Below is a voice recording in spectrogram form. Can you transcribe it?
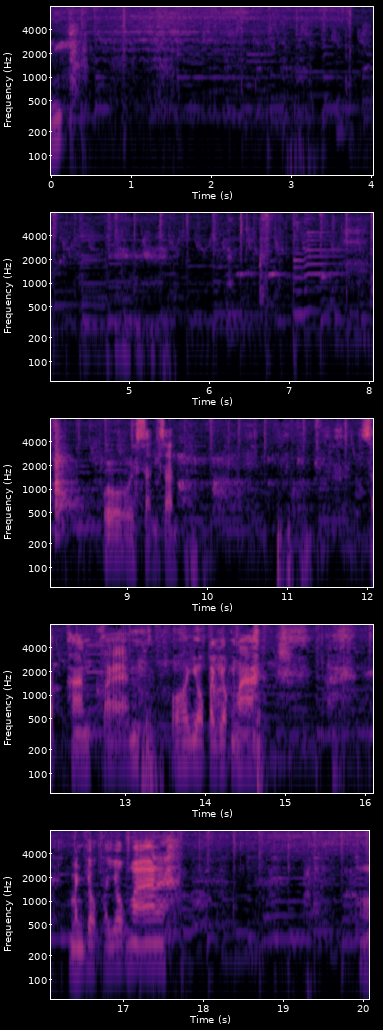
น โอ้ย สันสันสะพานแขวน โอ้ยยกไปยกมา มันยกไปยกมานะ อ๋อ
